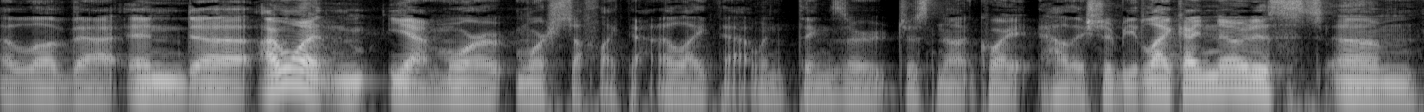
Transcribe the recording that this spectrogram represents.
I love that, and uh, I want yeah more more stuff like that. I like that when things are just not quite how they should be. Like I noticed, um,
